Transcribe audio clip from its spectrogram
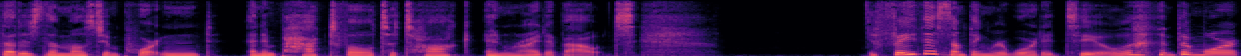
that is the most important and impactful to talk and write about. Faith is something rewarded too. the more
